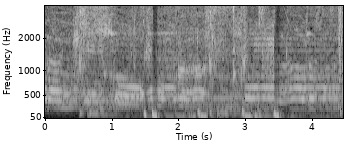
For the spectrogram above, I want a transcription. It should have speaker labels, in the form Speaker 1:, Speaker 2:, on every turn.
Speaker 1: I can't go.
